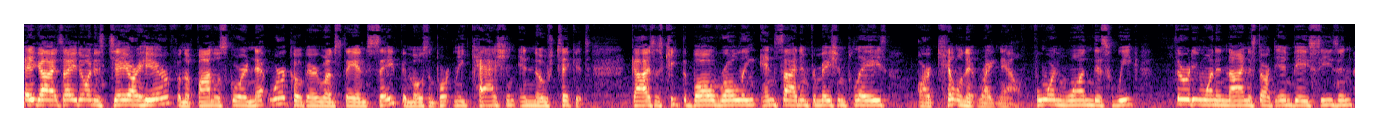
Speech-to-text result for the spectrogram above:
Hey guys, how you doing? It's JR here from the Final Score Network. Hope everyone's staying safe and most importantly, cashing in those tickets. Guys, let's keep the ball rolling. Inside information plays are killing it right now. Four and one this week, 31 and nine to start the NBA season.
